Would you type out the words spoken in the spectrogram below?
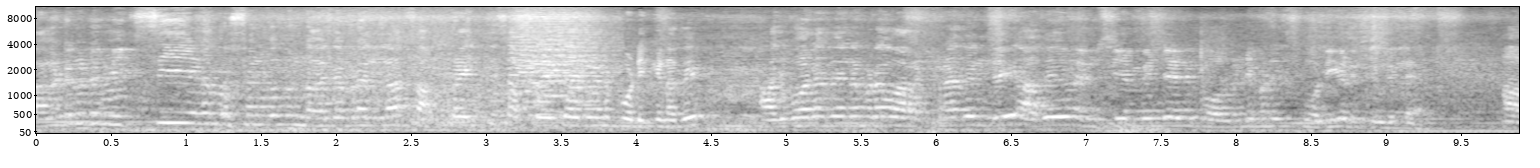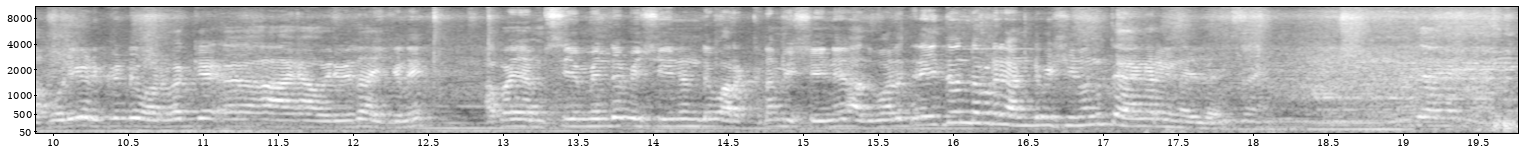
അങ്ങോട്ടും ഇങ്ങോട്ടും മിക്സ് ചെയ്യുന്ന പ്രശ്നങ്ങളൊന്നും ഉണ്ടാവില്ല. ഇവിടെ എല്ലാം സെപ്പറേറ്റ് സെപ്പറേറ്റ് ആയിട്ടാണ് പൊടിക്കുന്നത് അതുപോലെ തന്നെ ഇവിടെ വറക്കണത് ഉണ്ട് അത് എം സി എമ്മിന്റെ ഓൾറെഡി ഇവിടെ പൊടി എടുക്കുന്നുണ്ടല്ലേ ആ പൊടി എടുക്കുന്നുണ്ട്. വറവൊക്കെ ഒരുവിധം അയക്കണ് അപ്പൊ എം സി എമ്മിന്റെ മെഷീൻ ഉണ്ട്. വറക്കണ മെഷീൻ അതുപോലെ തന്നെ ഇതെന്താ ഇവിടെ രണ്ട് മെഷീൻ ഒന്ന് തേങ്ങ അരങ്ങണില്ലേ തേങ്ങ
